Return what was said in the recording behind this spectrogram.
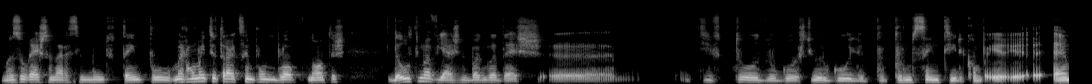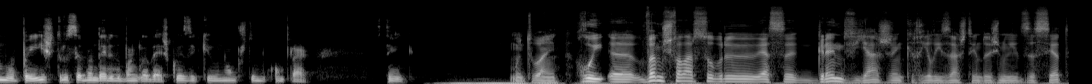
mas o resto andar assim muito tempo. Mas normalmente eu trago sempre um bloco de notas. Da última viagem no Bangladesh, uh, tive todo o gosto e orgulho por, por me sentir. Amo o país, trouxe a bandeira do Bangladesh, coisa que eu não costumo comprar. Sim. Muito bem. Rui, uh, vamos falar sobre essa grande viagem que realizaste em 2017.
